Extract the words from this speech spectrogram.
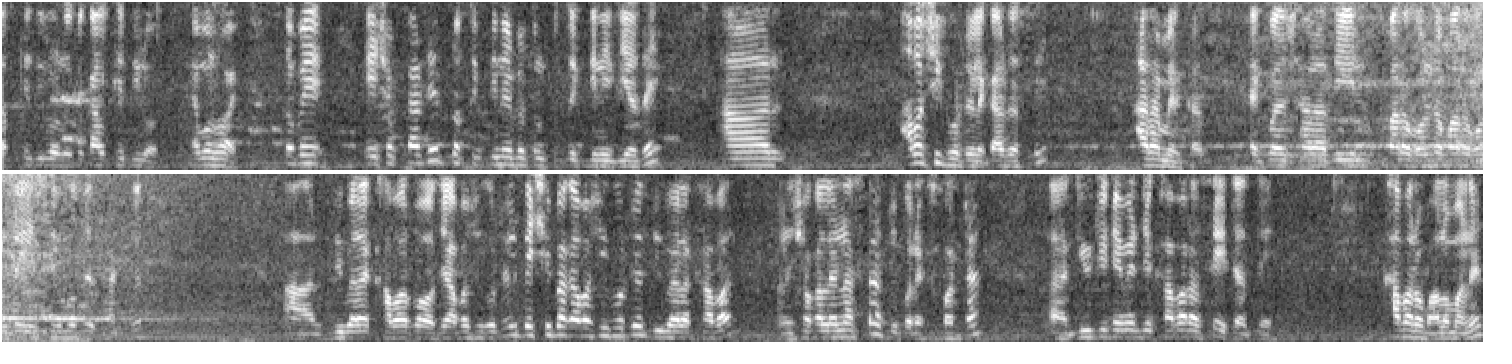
আজকে দিল, নয়তো কালকে দিল, এমন হয়। তবে এইসব কাজে প্রত্যেক দিনের বেতন প্রত্যেক দিনই দিয়ে দেয়। আর আবাসিক হোটেলে কাজ আছে, আরামের কাজ। একবার সারাদিন বারো ঘণ্টা বারো ঘণ্টা এসির মধ্যে থাকবে। আর দুই বেলা খাবার পাওয়া যায় আবাসিক হোটেল। বেশিরভাগ আবাসিক হোটেল দুই বেলা খাবার মানে সকালের নাস্তা দুপুরের খাবারটা। ডিউটি টাইমের যে খাবার আছে এটা দেয় খাবারও ভালো মানের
